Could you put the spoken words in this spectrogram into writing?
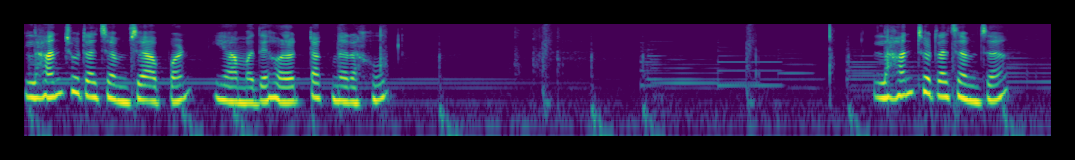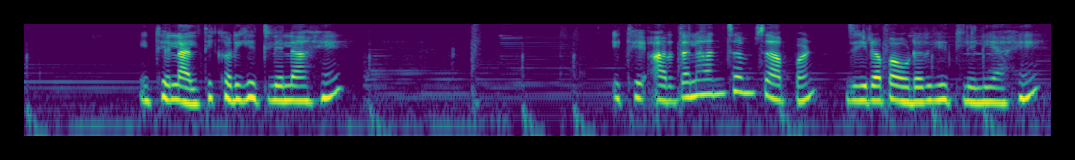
लहान छोटा चमचा आपण यामध्ये हळद टाकणार आहोत. लहान छोटा चमचा इथे लाल तिखट घेतलेला आहे. इथे अर्धा लहान चमचा आपण जिरा पावडर घेतलेली आहे.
